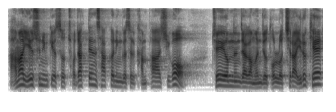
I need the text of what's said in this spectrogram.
아마 예수님께서 조작된 사건인 것을 간파하시고 죄 없는 자가 먼저 돌로 치라 이렇게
